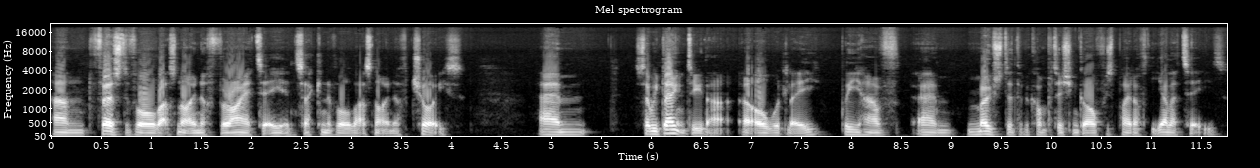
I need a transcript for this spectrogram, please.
And first of all, that's not enough variety, and second of all, that's not enough choice. Um, so we don't do that at Alwoodley. We have um, most of the competition golf is played off the yellow tees.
